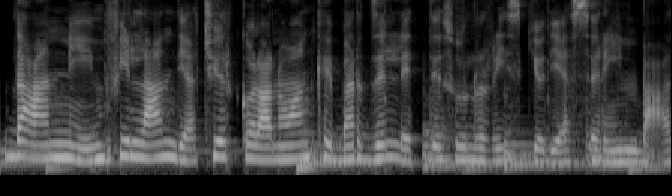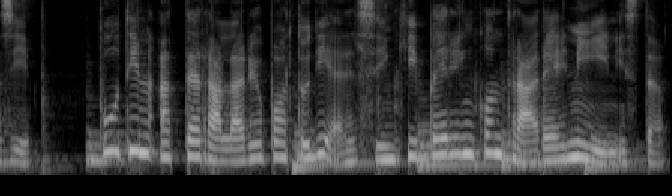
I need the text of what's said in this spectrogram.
Da anni in Finlandia circolano anche barzellette sul rischio di essere invasi. Putin atterra all'aeroporto di Helsinki per incontrare Niinist.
